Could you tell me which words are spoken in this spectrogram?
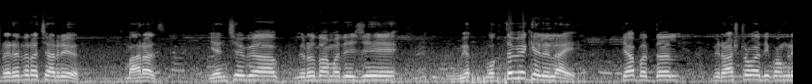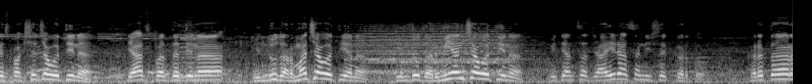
नरेंद्राचार्य महाराज यांच्या व्या विरोधामध्ये जे व्यक वक्तव्य केलेलं आहे त्याबद्दल मी राष्ट्रवादी काँग्रेस पक्षाच्या वतीनं त्याच पद्धतीनं हिंदू धर्माच्या वतीनं हिंदू धर्मियांच्या वतीनं मी त्यांचा जाहीर असा निषेध करतो. खरं तर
